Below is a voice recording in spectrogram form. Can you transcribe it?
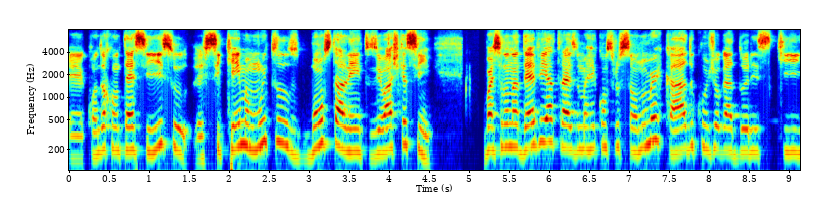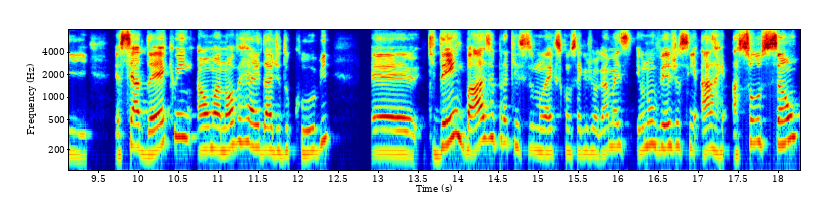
é, quando acontece isso, é, se queima muitos bons talentos. Eu acho que assim, o Barcelona deve ir atrás de uma reconstrução no mercado com jogadores que é, se adequem a uma nova realidade do clube, é, que deem base para que esses moleques consigam jogar, mas eu não vejo assim a, a solução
